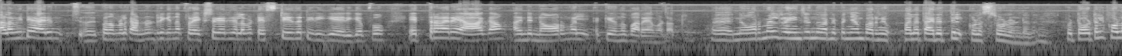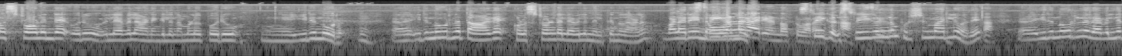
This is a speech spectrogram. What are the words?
അളവിന്റെ കാര്യം ഇപ്പോൾ ഇപ്പൊ നമ്മൾ കണ്ടുകൊണ്ടിരിക്കുന്ന പ്രേക്ഷകർ ചിലപ്പോൾ ടെസ്റ്റ് ചെയ്തിട്ടിരിക്കുകയായിരിക്കും. അപ്പോൾ എത്ര വരെ ആകാം അതിന്റെ നോർമൽ ഒക്കെ ഒന്ന് പറയാമോ ഡോക്ടർ നോർമൽ റേഞ്ച് എന്ന് പറഞ്ഞപ്പോൾ ഞാൻ പറഞ്ഞു പല തരത്തിൽ കൊളസ്ട്രോൾ ഉണ്ടെന്ന് ഇപ്പോൾ ടോട്ടൽ കൊളസ്ട്രോളിന്റെ ഒരു ലെവലാണെങ്കിൽ നമ്മളിപ്പോൾ ഒരു ഇരുന്നൂറ്. ഇരുന്നൂറിന് താഴെ കൊളസ്ട്രോളിന്റെ ലെവൽ നിൽക്കുന്നതാണ്. വളരെ സ്ത്രീകൾ സ്ത്രീകളിലും പുരുഷന്മാരിലും അതെ. ഇരുന്നൂറിന് ലെവലിന്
